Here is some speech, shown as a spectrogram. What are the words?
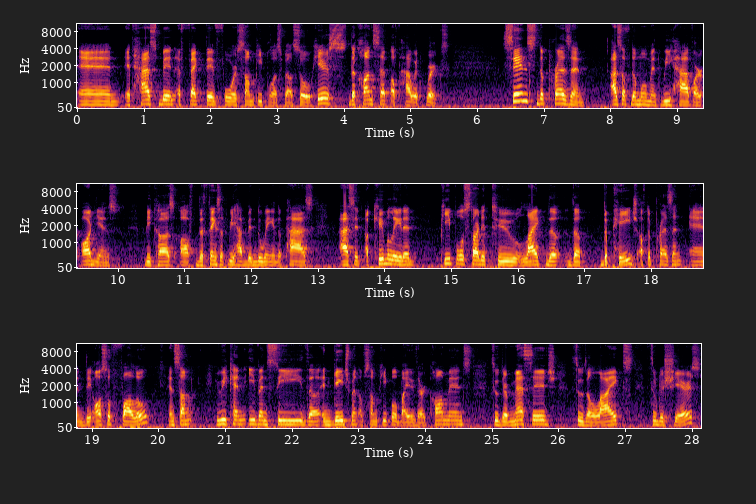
and it has been effective for some people as well. So here's the concept of how it works. Since the present, as of the moment, we have our audience because of the things that we have been doing in the past, as it accumulated people started to like the, the, the page of the present and they also follow. And some we can even see the engagement of some people by their comments through their message through the likes through the shares.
